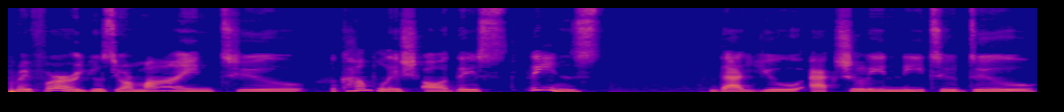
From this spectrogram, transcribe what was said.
prefer use your mind to accomplish all these things that you actually need to do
